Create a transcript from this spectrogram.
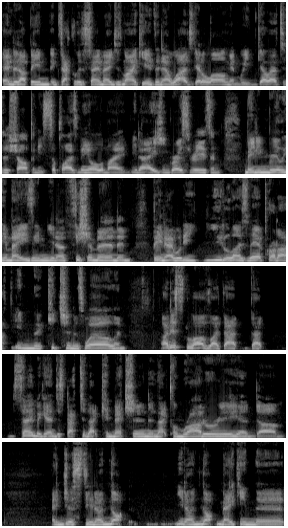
ended up being exactly the same age as my kids and our wives get along and we go out to the shop and he supplies me all of my you know asian groceries and meeting really amazing you know fishermen and being able to utilize their product in the kitchen as well. And i just love like that that same again just back to that connection and that camaraderie and um, and just you know not you know not making the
